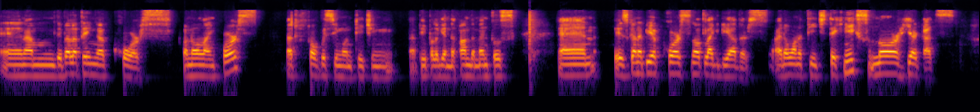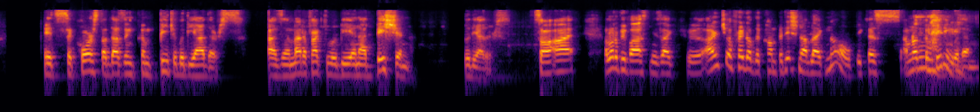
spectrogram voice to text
and I'm developing a course, an online course that's focusing on teaching uh, people again the fundamentals. And it's gonna be a course not like the others. I don't want to teach techniques nor haircuts. It's a course that doesn't compete with the others. As a matter of fact, it will be an addition to the others. So I, a lot of people ask me, "Is like, uh, aren't you afraid of the competition?" I'm like, no, because I'm not competing with them.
